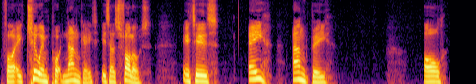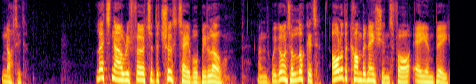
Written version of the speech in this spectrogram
for a two-input NAND gate is as follows. It is A and B all knotted. Let's now refer to the truth table below and we're going to look at all of the combinations for A and B.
